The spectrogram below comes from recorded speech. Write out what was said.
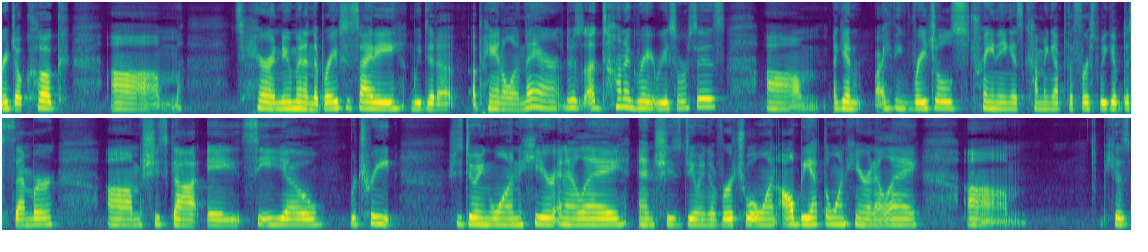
Rachel Cook, um, Tara Newman, and the Brave Society. We did a, a panel in there. There's a ton of great resources. Um, again, I think Rachel's training is coming up the first week of December. Um, she's got a CEO retreat She's doing one here in LA and she's doing a virtual one. I'll be at the one here in LA um, because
